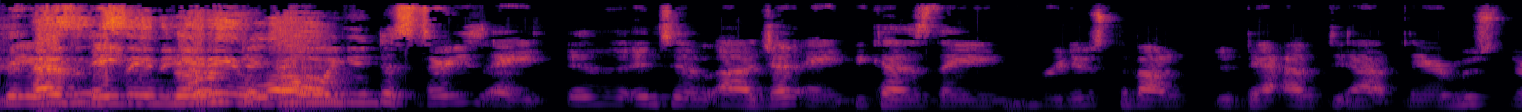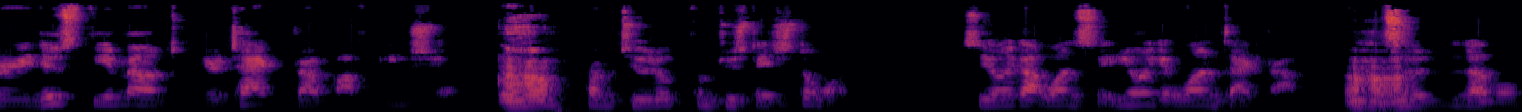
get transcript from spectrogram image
they, Hasn't they seen any it love. going into Series Eight, into uh, Gen Eight, because they reduced the amount. Of, uh, they reduced, they reduced the amount of your attack drop off King's Shield Uh huh. from two to, from two stages to one. So you only got one stage. You only get one attack drop Uh huh. instead of the double.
